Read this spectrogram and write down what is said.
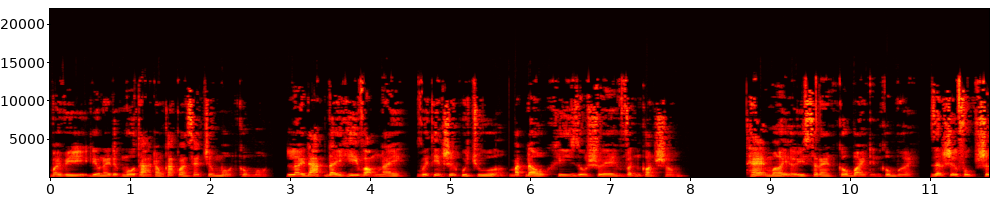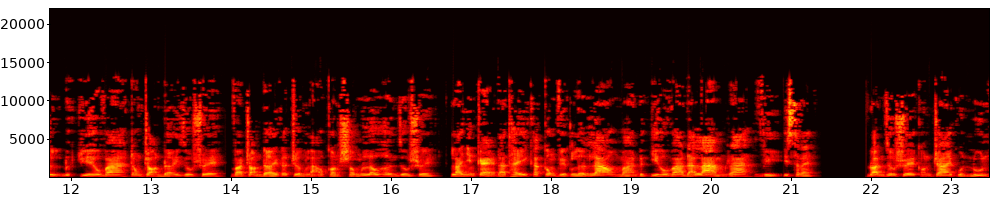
bởi vì điều này được mô tả trong các quan xét chương 1 câu 1. Lời đáp đầy hy vọng này với thiên sứ của Chúa bắt đầu khi Joshua vẫn còn sống. Thế hệ mới ở Israel, câu 7 đến câu 10. Dân sự phục sự Đức Giê-hô-va trong trọn đời Joshua và trọn đời các trưởng lão còn sống lâu hơn Joshua là những kẻ đã thấy các công việc lớn lao mà Đức Giê-hô-va đã làm ra vì Israel. Đoạn Joshua con trai của Nun,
